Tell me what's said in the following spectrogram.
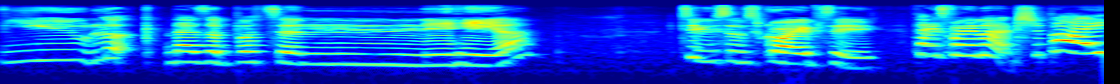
you look, there's a button here to subscribe to. Thanks very much. Bye.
